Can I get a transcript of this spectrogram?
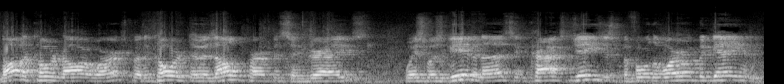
not according to our works, but according to his own purpose and grace which was given us in Christ Jesus before the world began,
